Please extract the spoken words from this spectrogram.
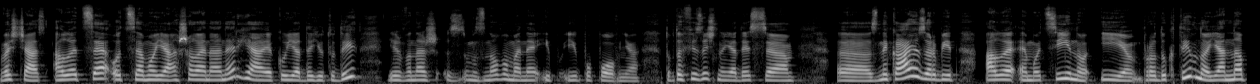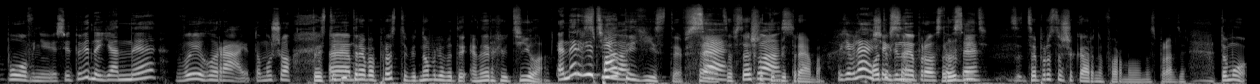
весь час. Але це оце моя шалена енергія, яку я даю туди, і вона ж знову мене і, і поповнює. Тобто фізично я десь е, е, зникаю з орбіт, але емоційно і продуктивно я наповнююсь. Відповідно, я не вигораю, тому що Тобто тобі е, треба просто відновлювати енергію тіла. енергію Спати, тіла, їсти, все. Все, це все, що клас. тобі треба. уявляєш, От як зі мною просто все. Робіть. Це, це просто шикарна формула, насправді. Тому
